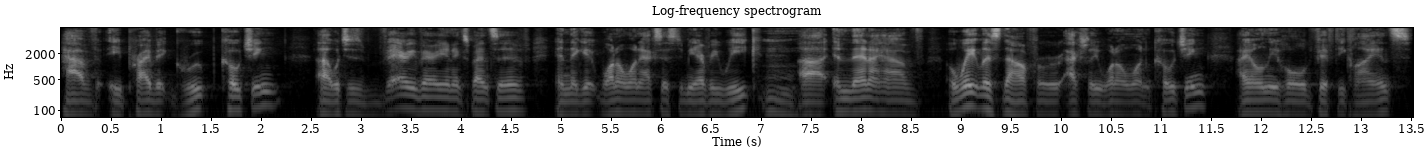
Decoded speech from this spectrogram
have a private group coaching, uh, which is very, very inexpensive, and they get one-on-one access to me every week. Mm. Uh, and then I have a wait list now for actually one-on-one coaching. I only hold 50 clients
